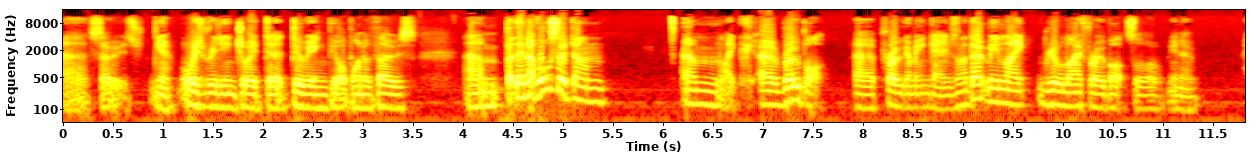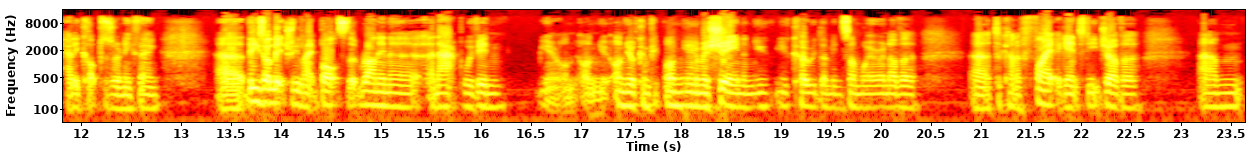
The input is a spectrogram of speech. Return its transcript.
Uh, so it's yeah, always really enjoyed uh, doing the odd one of those. Um, but then I've also done um, like uh, robot uh, programming games, and I don't mean like real life robots or you know helicopters or anything. Uh, these are literally like bots that run in a, an app within you know on on your on your, on your machine, and you, you code them in some way or another uh, to kind of fight against each other. Um,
